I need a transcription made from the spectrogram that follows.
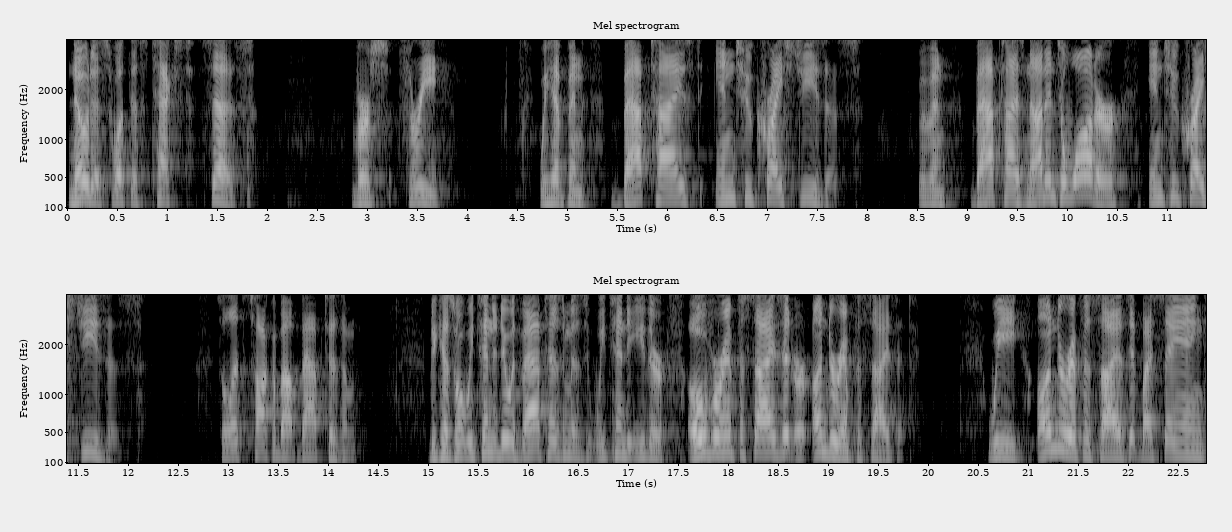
Notice what this text says. Verse 3 We have been baptized into Christ Jesus. We've been baptized not into water, into Christ Jesus. So let's talk about baptism. Because what we tend to do with baptism is we tend to either overemphasize it or underemphasize it. We underemphasize it by saying,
